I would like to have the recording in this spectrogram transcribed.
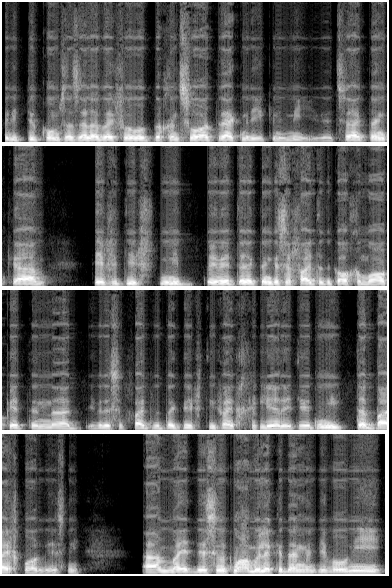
vir die toekoms as hulle byvoorbeeld begin swaar trek met die ekonomie. Jy weet, so ek dink um, definitief moenie jy weet ek dink dis 'n fout wat ek al gemaak het en uh, jy weet dis 'n fout wat ek definitief uitgeleer het. Jy weet moenie te buigbaar wees nie. Ehm um, maar dis ook maar 'n moeilike ding want jy wil nie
